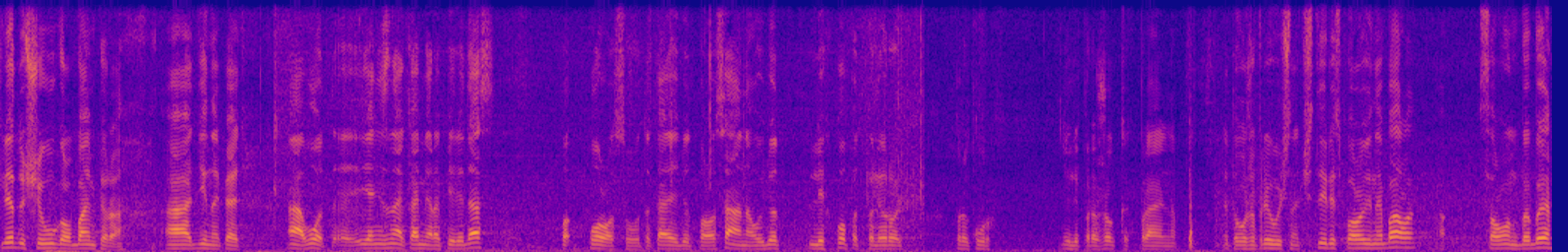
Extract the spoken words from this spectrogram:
Следующий угол бампера. А1 опять. А, вот, э, я не знаю, камера передаст по- полосу. Вот такая идет полоса, она уйдет легко под полироль. Прокур. Или прожог, как правильно. Это уже привычно. 4,5 балла. Салон ББ.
